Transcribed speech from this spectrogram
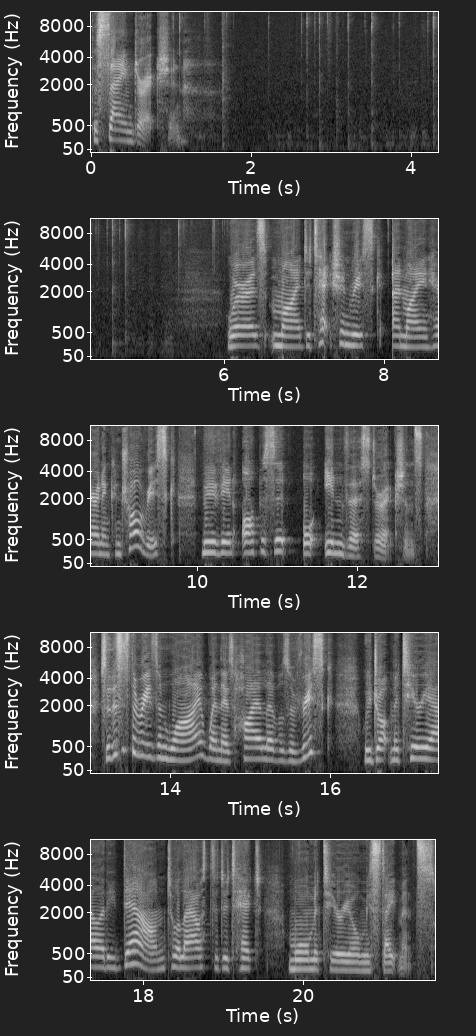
the same direction. Whereas my detection risk and my inherent and control risk move in opposite or inverse directions. So this is the reason why when there's higher levels of risk we drop materiality down to allow us to detect more material misstatements.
